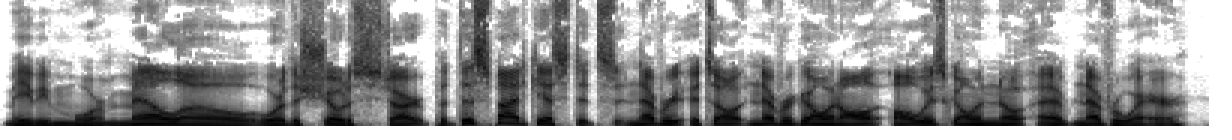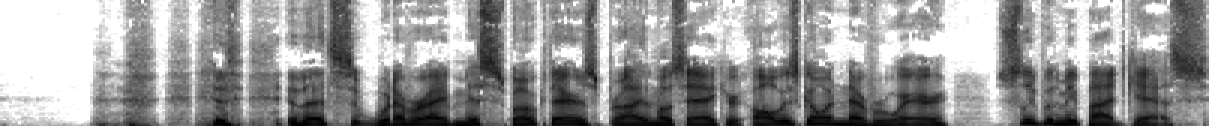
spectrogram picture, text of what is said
maybe more mellow, or the show to start. But this podcast, it's never, it's all never going, all always going no, neverwhere. That's whatever I misspoke there is probably the most accurate. Always going neverwhere. Sleep with me podcast.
